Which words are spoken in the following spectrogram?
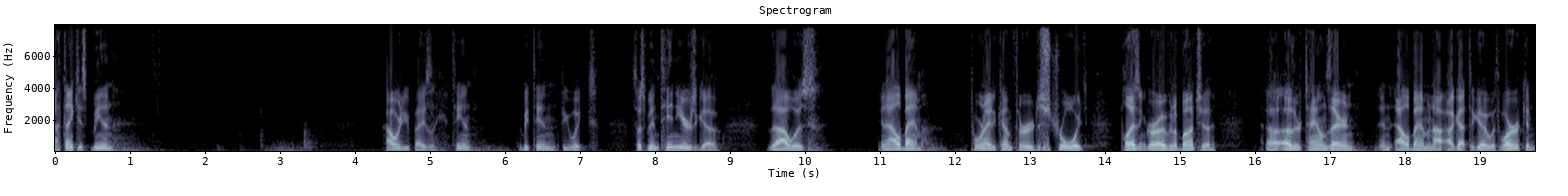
I think it's been. How old are you, Paisley? 10? It'll be 10 in a few weeks. So it's been 10 years ago that I was in Alabama. Tornado come through, destroyed Pleasant Grove and a bunch of uh, other towns there in, in Alabama. And I, I got to go with work and,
